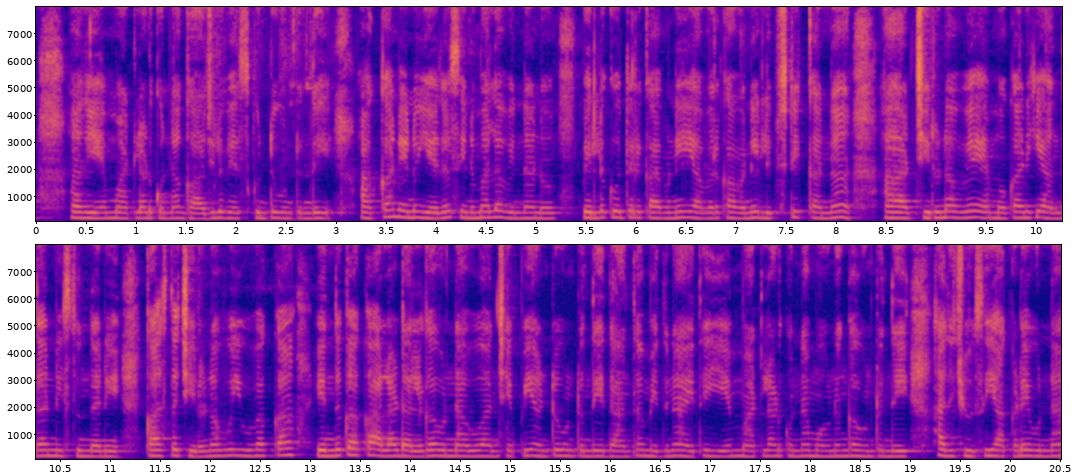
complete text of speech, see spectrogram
ఏం మాట్లాడుకున్నా గాజులు వేసుకుంటూ ఉంటుంది. అక్క నేను ఏదో సినిమాలో విన్నాను. పెళ్ళి కూతురు కావని ఎవరు కావని లిప్స్టిక్ కన్నా ఆ చిరునవ్వే ముఖానికి అందాన్ని ఇస్తుందని. కాస్త చిరునవ్వు ఇవ్వక్క. ఎందుకక్క అలా డల్గా ఉన్నావు అని చెప్పి అంటూ ఉంటుంది. దాంతో మిథున అయితే ఏం మాట్లాడుకున్నా మౌనంగా ఉంటుంది. అది చూసి అక్కడే ఉన్న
